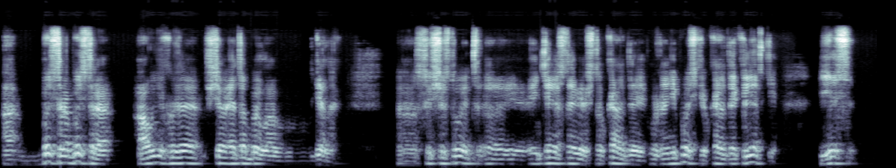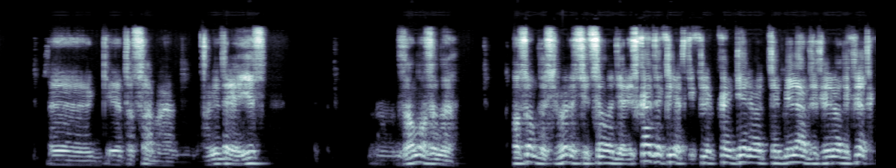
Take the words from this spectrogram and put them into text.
а быстро-быстро, а у них уже все это было в генах. Э, существует э, интересная вещь, что в каждой, уже не почке, в каждой клетке есть э, это самое, в ядре есть заложена способность вырастить целое дерево. Из каждой клетки, как дерево, миллиарды, триллионы клеток,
